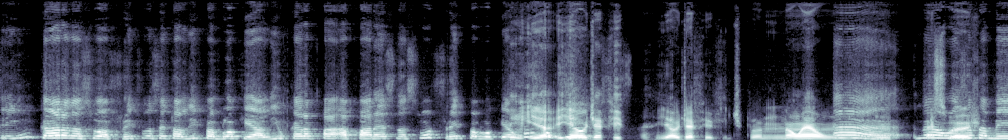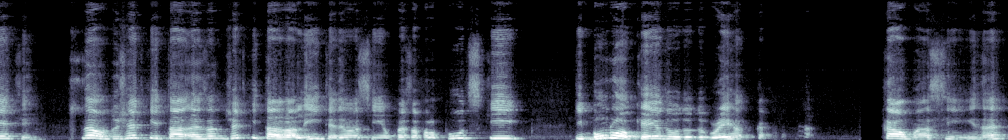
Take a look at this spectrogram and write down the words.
Tem um cara na sua frente, você tá livre pra bloquear ali, o cara pa- aparece na sua frente pra bloquear. o Sim, e, é- e é o Jeff né? E é o Jeff. Tipo, não é um. É, um não, exatamente. Não, do jeito que tá, do jeito que tava ali, entendeu? Assim, o pessoal falou, putz, que, que bom bloqueio do, do, do Graham. Ca- Calma, assim, né?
